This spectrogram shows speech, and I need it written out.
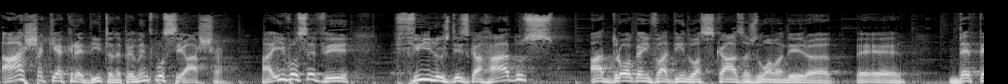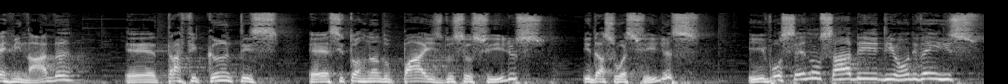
acha que acredita, né? Pelo menos você acha. Aí você vê filhos desgarrados, a droga invadindo as casas de uma maneira é, determinada, é, traficantes é, se tornando pais dos seus filhos e das suas filhas, e você não sabe de onde vem isso.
